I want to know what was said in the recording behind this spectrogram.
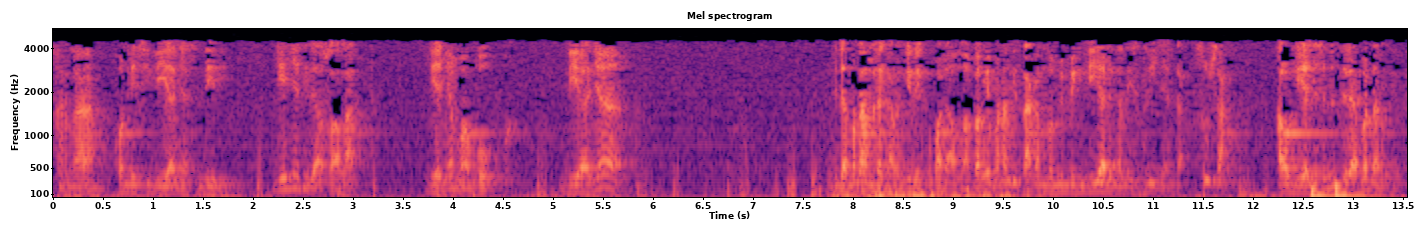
Karena kondisi dianya sendiri. Dianya tidak sholat. Dianya mabuk. Dianya tidak pernah mendekatkan diri kepada Allah. Bagaimana kita akan membimbing dia dengan istrinya? Enggak, susah. Kalau dianya sendiri tidak benar gitu.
